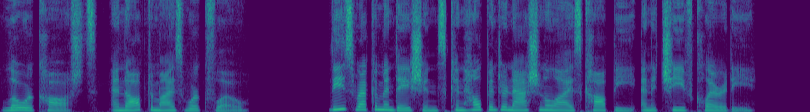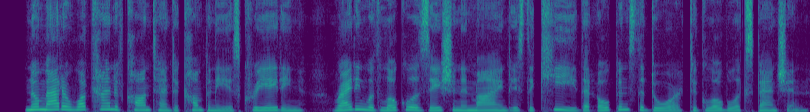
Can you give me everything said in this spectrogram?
lower costs, and optimize workflow. These recommendations can help internationalize copy and achieve clarity. No matter what kind of content a company is creating, writing with localization in mind is the key that opens the door to global expansion.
